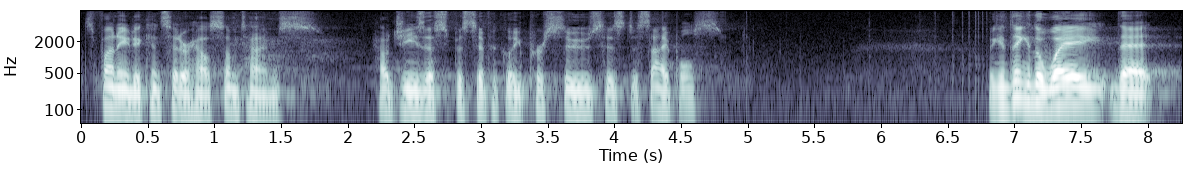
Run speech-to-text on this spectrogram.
It's funny to consider how sometimes how Jesus specifically pursues his disciples. We can think of the way that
